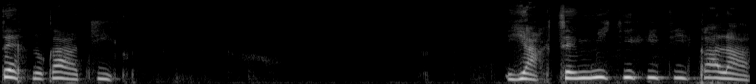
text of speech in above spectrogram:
Technokacik. Ja chcę Miti Hiti Kala.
